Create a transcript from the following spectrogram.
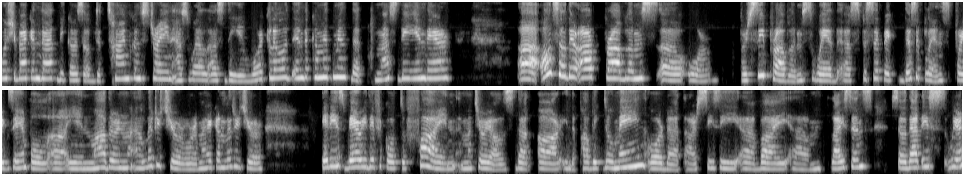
pushback in that because of the time constraint as well as the workload and the commitment that must be in there. Uh, also, there are problems uh, or perceive problems with uh, specific disciplines. For example, uh, in modern uh, literature or American literature, it is very difficult to find materials that are in the public domain or that are CC uh, by um, license. So that is, we are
